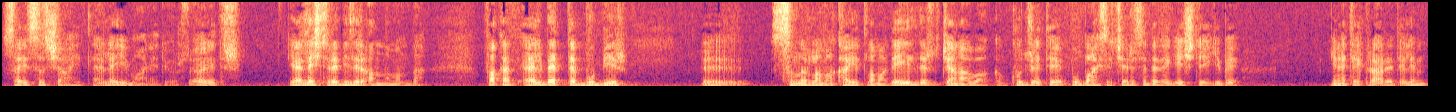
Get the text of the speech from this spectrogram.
sayısız şahitlerle iman ediyoruz. Öyledir. Yerleştirebilir anlamında. Fakat elbette bu bir e, sınırlama, kayıtlama değildir. Cenab-ı Hakk'ın kudreti bu bahs içerisinde de geçtiği gibi yine tekrar edelim.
